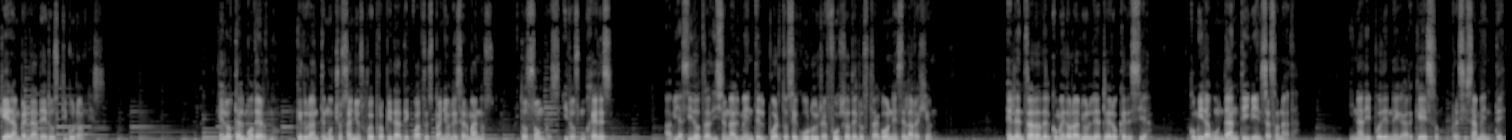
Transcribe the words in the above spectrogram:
que eran verdaderos tiburones. El Hotel Moderno, que durante muchos años fue propiedad de cuatro españoles hermanos, dos hombres y dos mujeres, había sido tradicionalmente el puerto seguro y refugio de los dragones de la región. En la entrada del comedor había un letrero que decía, comida abundante y bien sazonada y nadie puede negar que eso, precisamente,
